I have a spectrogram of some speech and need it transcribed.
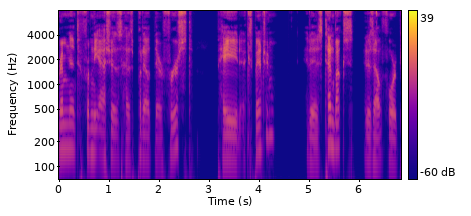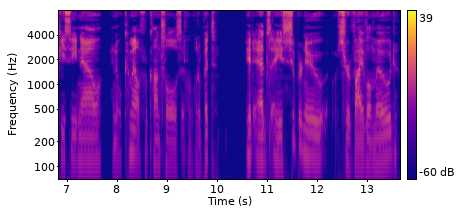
Remnant from the Ashes has put out their first paid expansion. It is 10 bucks. It is out for PC now, and it will come out for consoles in a little bit. It adds a super new survival mode,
